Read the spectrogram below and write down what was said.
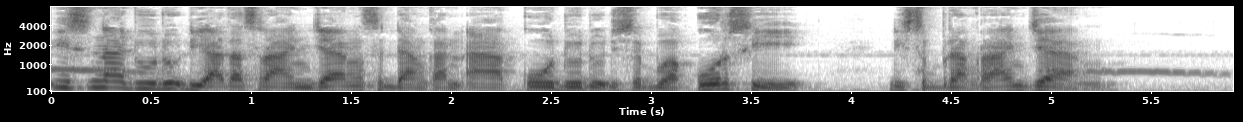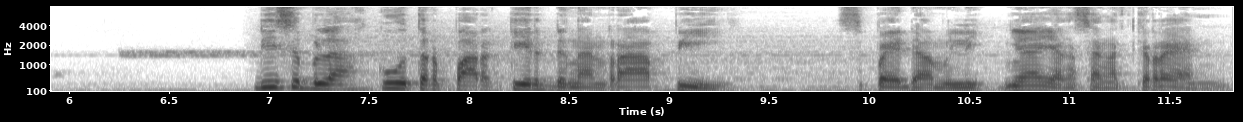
Isna duduk di atas ranjang, sedangkan aku duduk di sebuah kursi di seberang ranjang. Di sebelahku terparkir dengan rapi sepeda miliknya yang sangat keren.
